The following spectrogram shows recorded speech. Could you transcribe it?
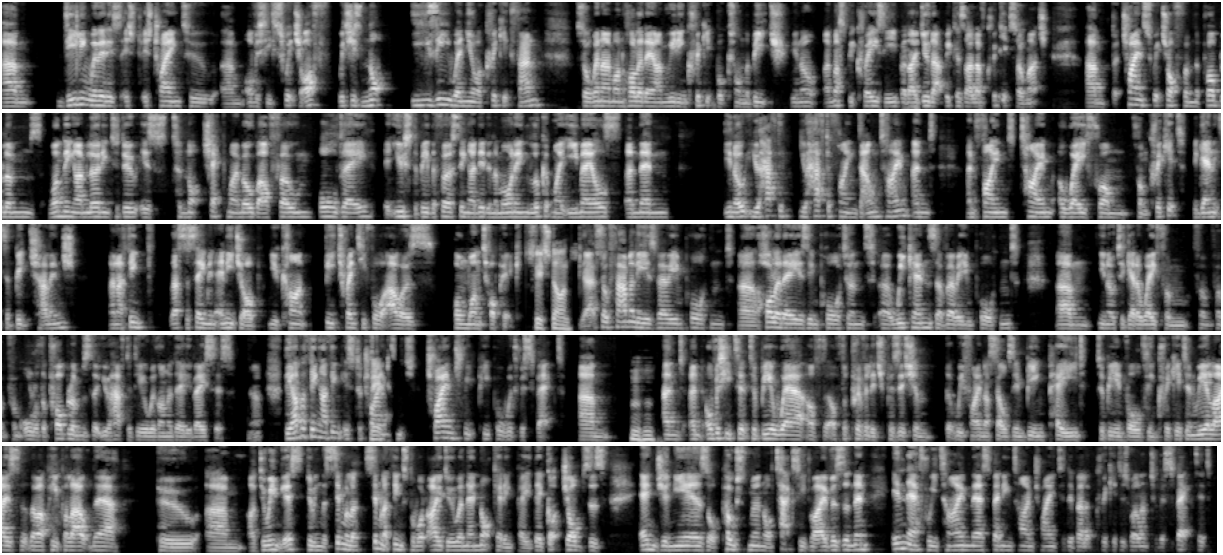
Um, dealing with it is, is, is trying to um, obviously switch off, which is not easy when you're a cricket fan. So when I'm on holiday, I'm reading cricket books on the beach. You know, I must be crazy, but I do that because I love cricket so much. Um, but try and switch off from the problems. One thing I'm learning to do is to not check my mobile phone all day. It used to be the first thing I did in the morning, look at my emails and then, you know, you have to, you have to find downtime and, and find time away from, from cricket. Again, it's a big challenge. And I think that's the same in any job. You can't be 24 hours on one topic. Switched on. Yeah. So family is very important. Uh, holiday is important. Uh, weekends are very important. Um, you know, to get away from, from, from, from, all of the problems that you have to deal with on a daily basis. You know? The other thing I think is to try yeah. and teach, try and treat people with respect. Um, mm-hmm. and, and obviously to, to be aware of the, of the privileged position that we find ourselves in being paid to be involved in cricket and realize that there are people out there who um, are doing this, doing the similar similar things to what I do, and they're not getting paid. They've got jobs as engineers or postmen or taxi drivers, and then in their free time, they're spending time trying to develop cricket as well and to respect it,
